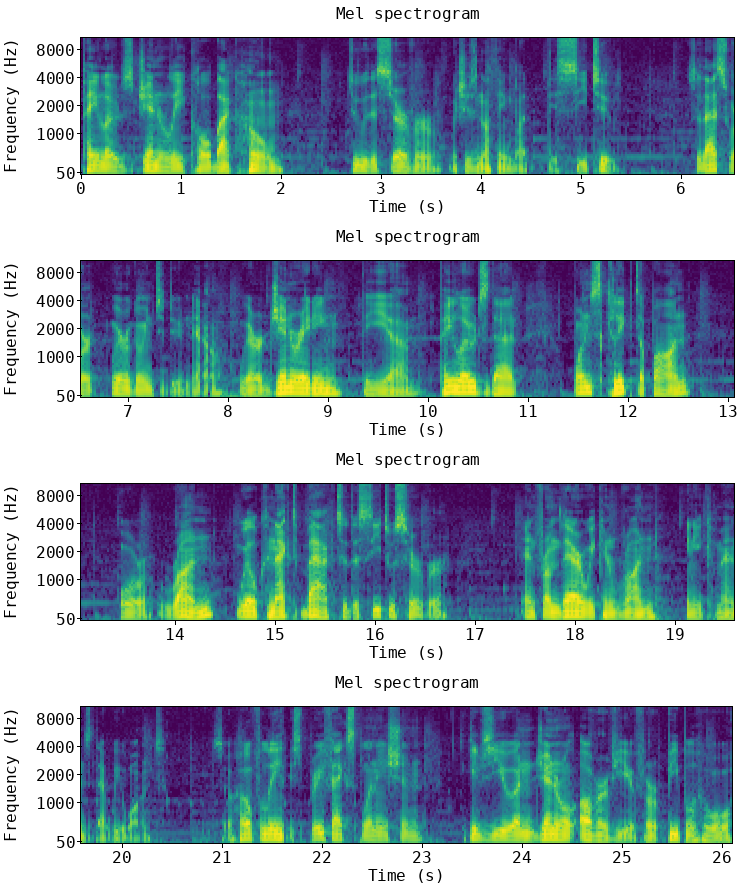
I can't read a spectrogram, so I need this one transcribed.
payloads generally call back home to the server, which is nothing but this C2. So that's what we're going to do now. We are generating the uh, payloads that once clicked upon or run will connect back to the C2 server. And from there we can run any commands that we want. So hopefully this brief explanation gives you a general overview for people who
